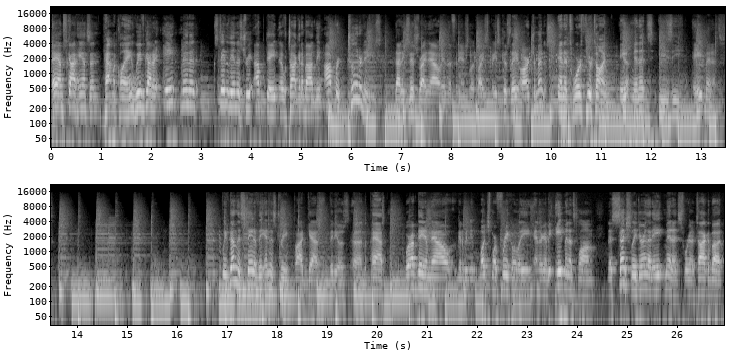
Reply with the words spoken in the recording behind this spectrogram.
Hey, I'm Scott Hanson. Pat McClain. We've got an eight minute state of the industry update. And we're talking about the opportunities that exist right now in the financial advice space because they are tremendous. And it's worth your time. Eight Yeah. minutes, easy. Eight minutes. We've done the state of the industry podcast and videos uh, in the past. We're updating them now, going to be much more frequently, and they're going to be eight minutes long. And essentially, during that eight minutes, we're going to talk about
